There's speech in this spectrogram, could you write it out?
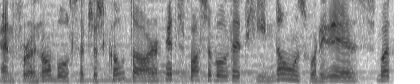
And for a noble such as Clothar, it's possible that he knows what it is, but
